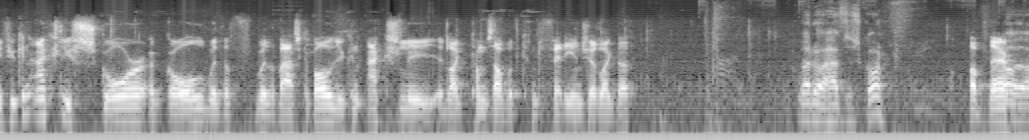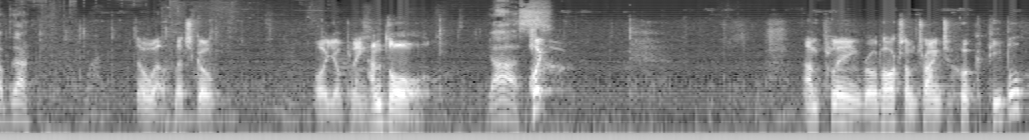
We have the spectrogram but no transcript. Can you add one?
If you can actually score a goal with a with a basketball, you can actually it like comes out with confetti and shit like that. Where do I have to score? Up there. Oh, up there. Oh well, let's go. Or you're playing Hanzo. Yes. Hoi! I'm playing Roadhog, so I'm trying to hook people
